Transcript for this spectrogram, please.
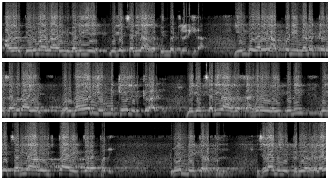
அவர் பெருமானாரின் வழியே மிகச் சரியாக பின்பற்றி வருகிறார். இன்று வரை அப்படி நடக்கிற சமுதாயம் ஒருபாடு எண்ணிக்கையில் இருக்கிறார்கள். மிகச் சரியாக சகரை வைப்பது மிகச் சரியாக இஃப்தாரை திறப்பது நோன்பை திறப்பது. இஸ்லாமிய பெரியவர்களே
